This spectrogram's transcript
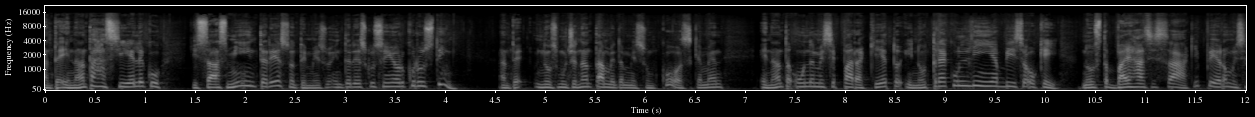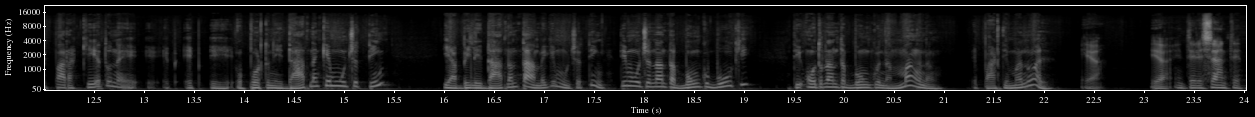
Ante e nanta hasiele ku quizás mi interesse não tem mesmo interesse que o senhor Cruz tem. Ante nos muitos não também da mesma coisa, que men e nanta una me separa quieto e não um linha bisa, ok, nós tá vai hasi aqui, pero me separa quieto né e, oportunidade não que muito tem e habilidade não também que muito tem. Tem muito não tá bom com buki, tem outro não tá bom com na mão não. É parte manual. Yeah, yeah, interessante.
